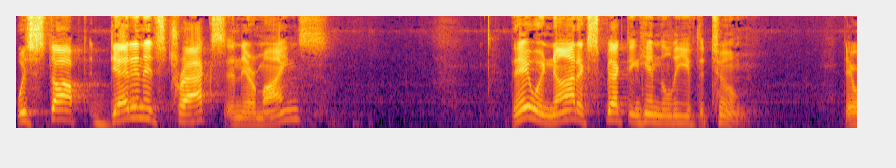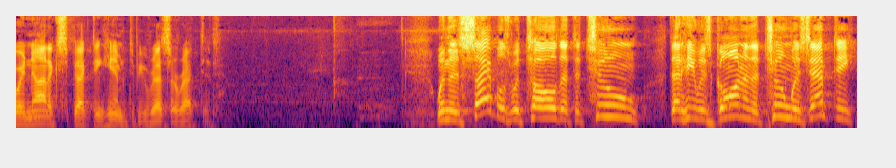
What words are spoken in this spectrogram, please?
was stopped dead in its tracks in their minds. They were not expecting him to leave the tomb. They were not expecting him to be resurrected. When the disciples were told that the tomb, that he was gone and the tomb was empty,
